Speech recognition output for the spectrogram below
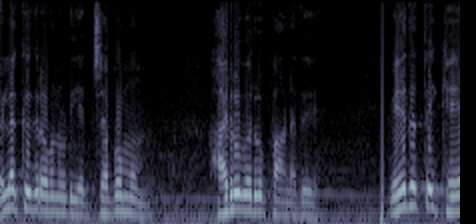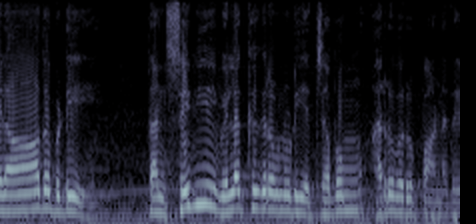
விளக்குகிறவனுடைய ஜெபமும் அருவருப்பானது. வேதத்தை கேளாதபடி தன் செவியை விளக்குகிறவனுடைய ஜெபம் அருவருப்பானது.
